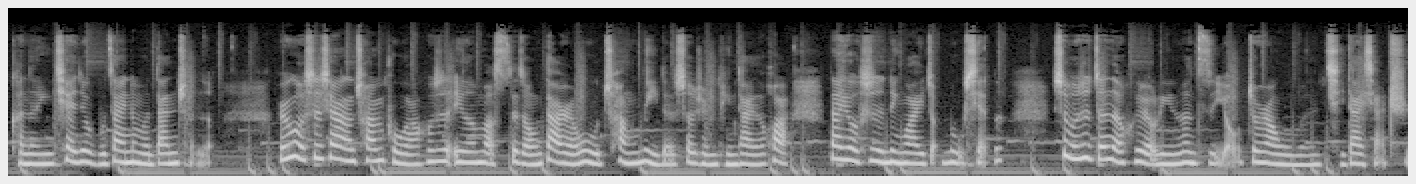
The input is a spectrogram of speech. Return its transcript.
可能一切就不再那么单纯了。如果是像川普啊，或是 Elon Musk 这种大人物创立的社群平台的话，那又是另外一种路线了。是不是真的会有言论自由？就让我们期待下去。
